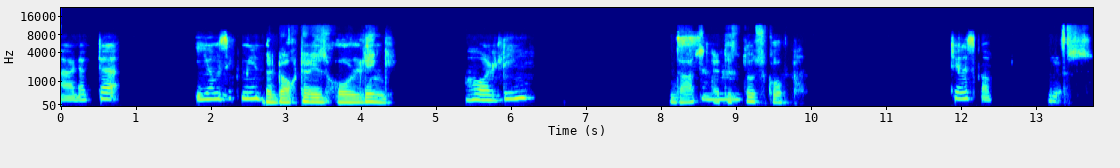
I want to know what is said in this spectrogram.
Uh, Dr. Yonsik means? The doctor is holding. Holding. The Samar. stethoscope. Telescope. Yes.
